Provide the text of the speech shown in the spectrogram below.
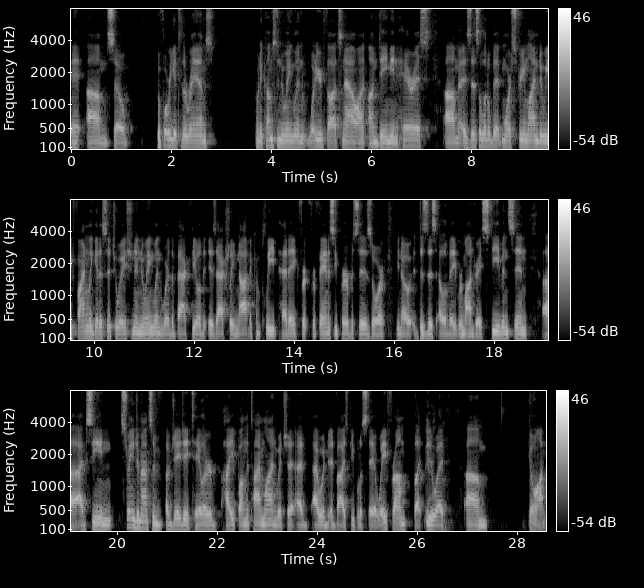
It, eh, um, so before we get to the Rams, when it comes to New England, what are your thoughts now on, on Damien Harris? Um, is this a little bit more streamlined? Do we finally get a situation in New England where the backfield is actually not a complete headache for, for fantasy purposes, or you know, does this elevate Rhamondre Stevenson? Uh, I've seen strange amounts of, of JJ Taylor hype on the timeline, which I, I, would advise people to stay away from. But either way, um, go on.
